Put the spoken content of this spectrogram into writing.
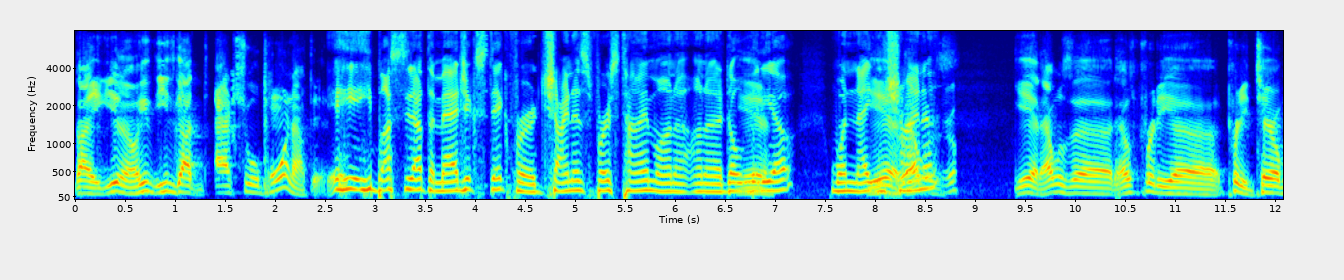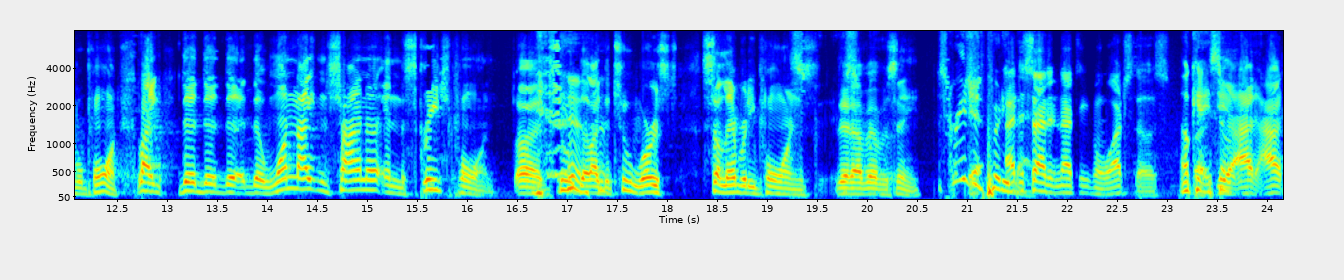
Like you know, he he's got actual porn out there. He he busted out the magic stick for Chyna's first time on a on an adult Yeah. video one night Yeah, in that China. was- Yeah, that was uh that was pretty uh pretty terrible porn. Like the the the, the one night in China and the screech porn. Uh two the, like the two worst celebrity porns that I've ever seen. Screech is pretty I bad. decided not to even watch those. Okay, so yeah, I I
